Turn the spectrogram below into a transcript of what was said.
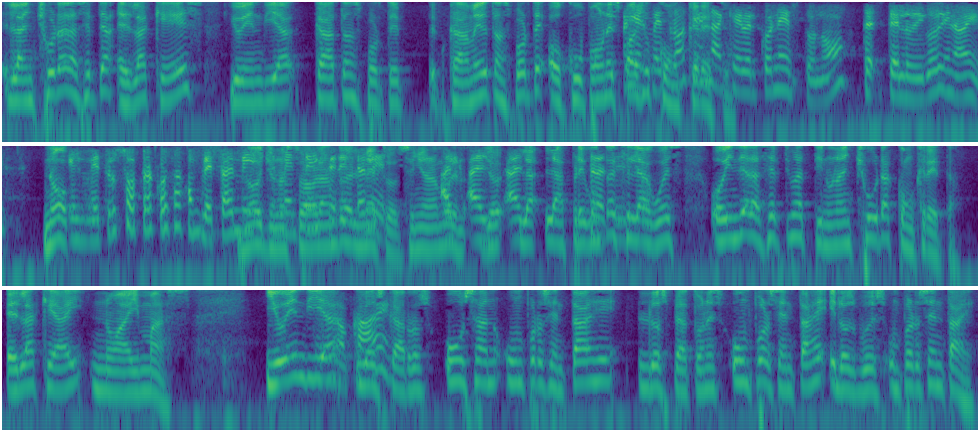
la anchura de la séptima es la que es y hoy en día cada transporte, cada medio de transporte ocupa un espacio concreto. No tiene nada que ver con esto, ¿no? Te, lo digo de una vez. No. El metro es otra cosa completamente No, yo no estoy hablando del metro, señora Moreno. la, pregunta que le hago es, hoy en día la séptima tiene una anchura concreta. Es la que hay, no hay más. Y hoy en día los carros usan un porcentaje, los peatones un porcentaje y los buses un porcentaje.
